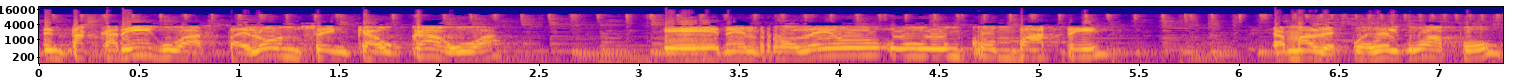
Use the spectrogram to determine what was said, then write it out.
en Tacarigua hasta el 11 en Caucagua. En el rodeo hubo un combate, se llama Después del Guapo,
